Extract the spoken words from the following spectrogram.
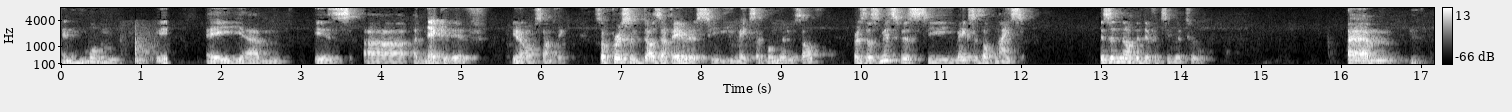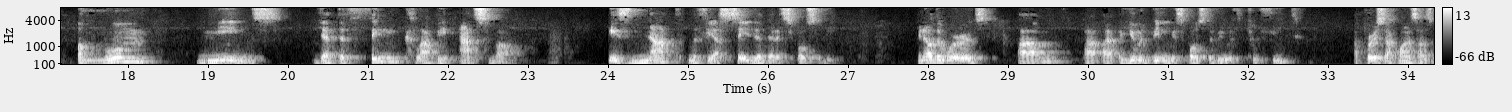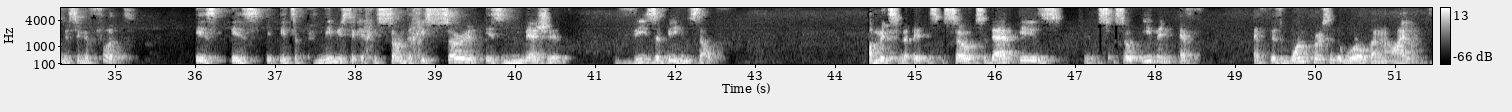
and mum is a um, is uh, a negative, you know, something. So a person does Averis, he, he makes a mum himself. Whereas does mitzvahs, he makes himself nicer. There's another difference in the two. Um, a mum means that the thing klapi atzma is not lefi seder that it's supposed to be. In other words, um, a, a, human being is supposed to be with two feet. A person is missing a foot is is it's a pneumistic chisoron. The chisoron is measured vis-a-vis himself. A mitzvah. So so that is so even if if there's one person in the world on an island,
